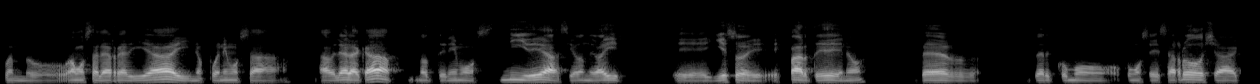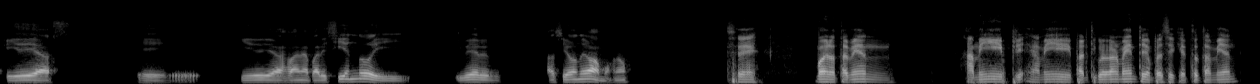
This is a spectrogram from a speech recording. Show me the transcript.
cuando vamos a la realidad y nos ponemos a, hablar acá, no tenemos ni idea hacia dónde va a ir. Eh, y eso es, es parte de, ¿no? Ver, ver cómo, cómo se desarrolla, qué ideas, eh, qué ideas van apareciendo y, y ver hacia dónde vamos, ¿no? Sí. Bueno, también a mí, a mí particularmente, me parece que tú también,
